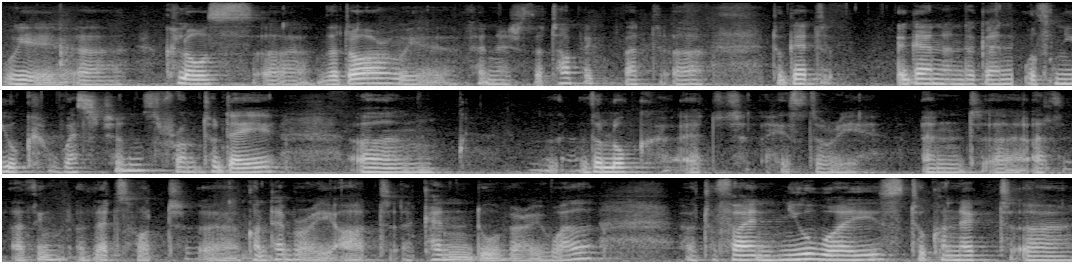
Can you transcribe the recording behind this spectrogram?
we close the door, we finish the topic, but to get again and again with new questions from today um, the look at history. And uh, I, th I, think that's what uh, contemporary art can do very well, uh, to find new ways to connect uh,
